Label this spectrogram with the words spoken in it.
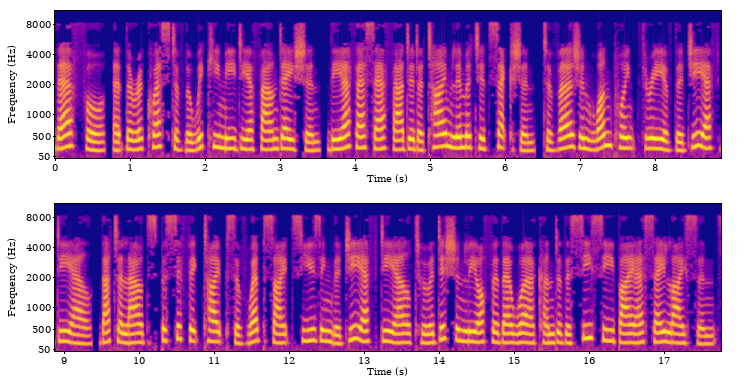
Therefore, at the request of the Wikimedia Foundation, the FSF added a time-limited section, to version 1.3 of the GFDL, that allowed specific types of websites using the GFDL to additionally offer their work under the CC by SA license.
